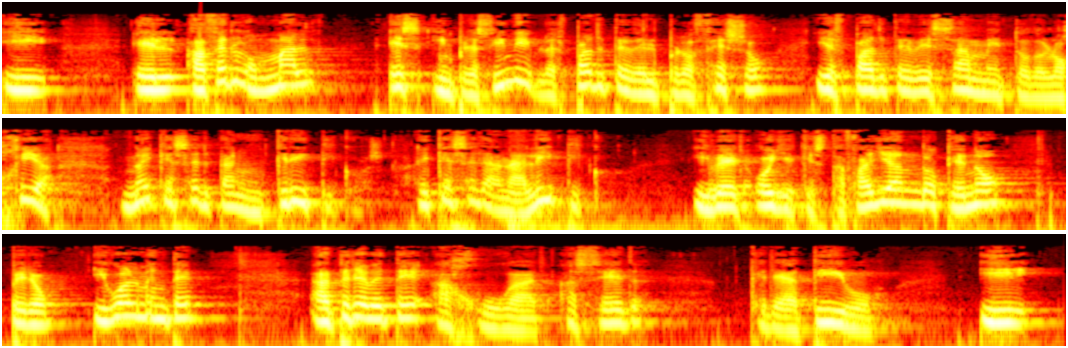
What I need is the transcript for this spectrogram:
y el hacerlo mal es imprescindible, es parte del proceso y es parte de esa metodología. No hay que ser tan críticos, hay que ser analítico y ver, oye, que está fallando, que no, pero igualmente Atrévete a jugar, a ser creativo y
